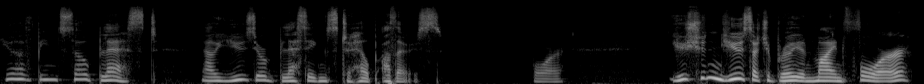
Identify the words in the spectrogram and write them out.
You have been so blessed, now use your blessings to help others. Or, You shouldn't use such a brilliant mind for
